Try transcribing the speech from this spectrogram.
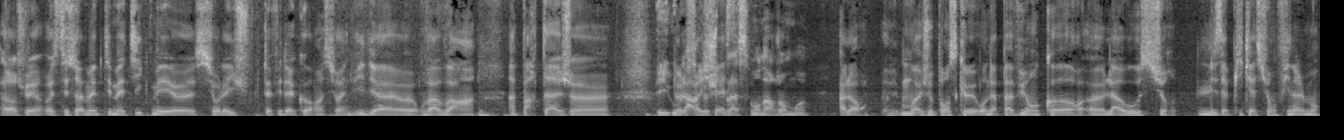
Alors je vais rester sur la même thématique, mais euh, sur la, je suis tout à fait d'accord hein, sur Nvidia. Euh, on va avoir un, partage euh, Et de la richesse. Que je place mon argent moi? Alors, moi, je pense qu'on n'a pas vu encore la hausse sur les applications finalement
